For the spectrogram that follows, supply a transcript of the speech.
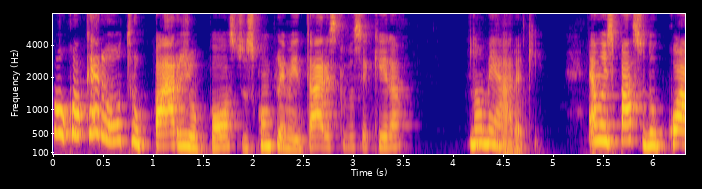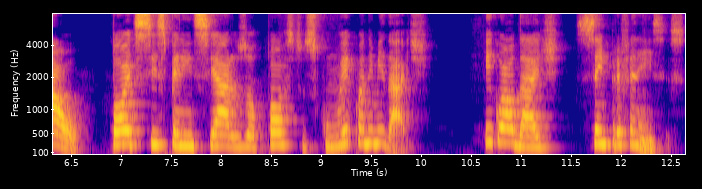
ou qualquer outro par de opostos complementares que você queira nomear aqui. É um espaço do qual pode-se experienciar os opostos com equanimidade, igualdade, sem preferências.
